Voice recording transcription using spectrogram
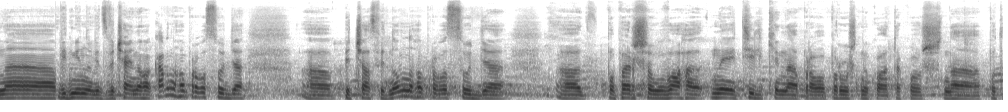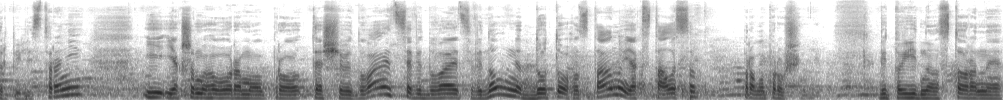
На відміну від звичайного карного правосуддя, під час відновного правосуддя, по-перше, увага не тільки на правопорушнику, а також на потерпілій стороні. І якщо ми говоримо про те, що відбувається, відбувається відновлення до того стану, як сталося правопорушення. Відповідно, сторони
